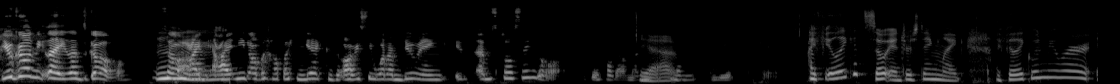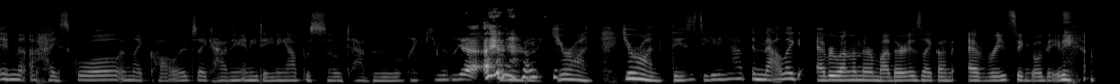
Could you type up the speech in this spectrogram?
your girl, need, like, let's go. So Mhm. I I need all the help I can get because obviously what I'm doing is I'm still single. Okay, hold on. Let me, Yeah. Let me a picture. I feel like it's so interesting. Like, I feel like when we were in high school and like college, like having any dating app was so taboo. Like, you were like, Yeah. I everyone would be know. like, you're on, you're on this dating app, and now like everyone and their mother is like on every single dating app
